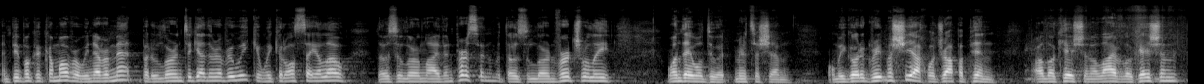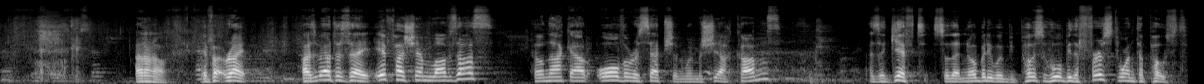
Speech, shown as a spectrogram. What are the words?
and people could come over. We never met, but who learn together every week, and we could all say hello. Those who learn live in person, with those who learn virtually. One day we'll do it, Mirz Hashem. When we go to greet Mashiach, we'll drop a pin, our location, a live location. I don't know. If uh, right, I was about to say, if Hashem loves us, He'll knock out all the reception when Mashiach comes as a gift, so that nobody would be posted. Who will be the first one to post?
